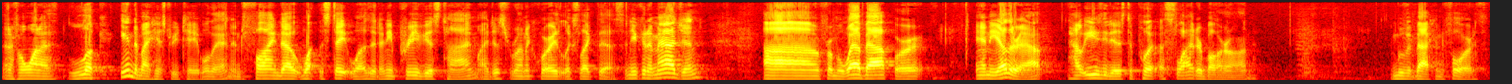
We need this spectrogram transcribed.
And if I want to look into my history table then and find out what the state was at any previous time, I just run a query that looks like this. And you can imagine uh, from a web app or any other app how easy it is to put a slider bar on, move it back and forth.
